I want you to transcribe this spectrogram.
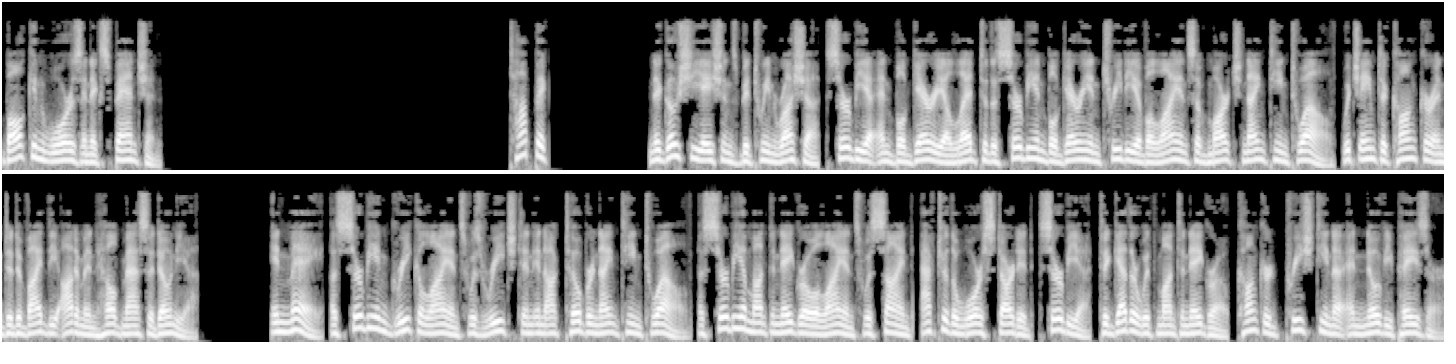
Balkan Wars and expansion Negotiations between Russia, Serbia and Bulgaria led to the Serbian–Bulgarian Treaty of Alliance of March 1912, which aimed to conquer and to divide the Ottoman-held Macedonia. In May, a Serbian-Greek alliance was reached and in October 1912, a Serbia-Montenegro alliance was signed. After the war started, Serbia, together with Montenegro, conquered Pristina and Novi Pazar.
